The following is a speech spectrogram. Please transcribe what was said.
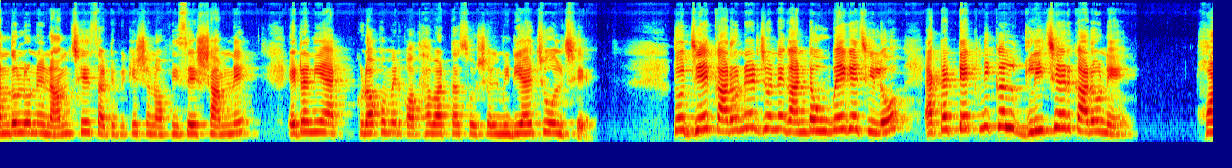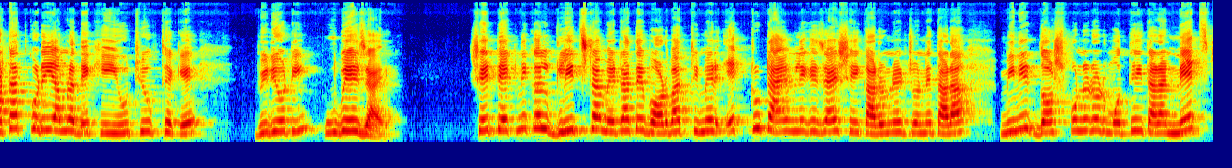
আন্দোলনে নামছে সার্টিফিকেশন অফিসের সামনে। এটা নিয়ে এক রকমের কথাবার্তা সোশ্যাল মিডিয়ায় চলছে। তো যে কারণের জন্য গানটা উবে গেছিল, একটা টেকনিক্যাল গ্লিচের কারণে হঠাৎ করেই আমরা দেখি ইউটিউব থেকে ভিডিওটি উবে যায়। সেই টেকনিক্যাল গ্লিচটা মেটাতে বরবাদ টিমের একটু টাইম লেগে যায়, সেই কারণের জন্যে তারা মিনিট দশ পনেরোর মধ্যেই তারা নেক্সট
